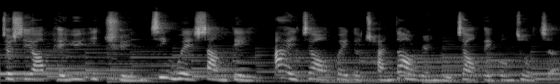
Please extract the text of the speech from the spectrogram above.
就是要培育一群敬畏上帝、爱教会的传道人与教会工作者，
